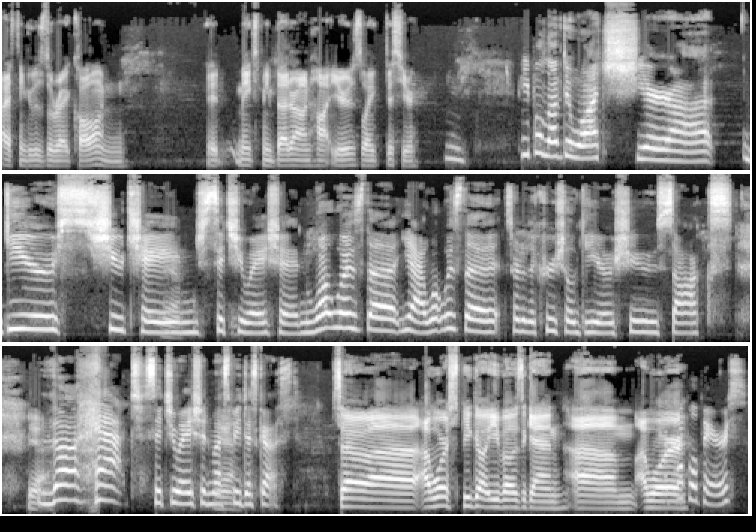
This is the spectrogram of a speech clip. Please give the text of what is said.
I think it was the right call, and it makes me better on hot years like this year. People love to watch your uh, gear shoe change situation. What was the yeah? What was the sort of the crucial gear, shoes, socks, Yeah. the hat situation must Yeah. be discussed. So uh, I wore Speedgoat Evos again. Um, I wore a couple pairs.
